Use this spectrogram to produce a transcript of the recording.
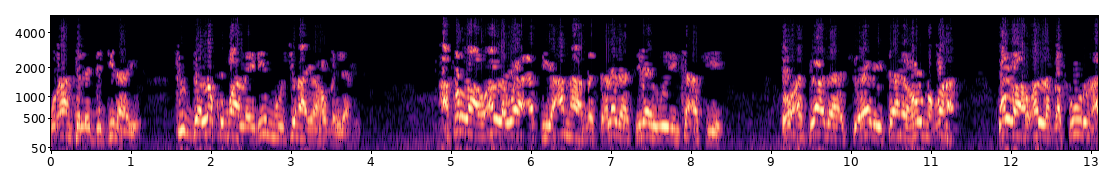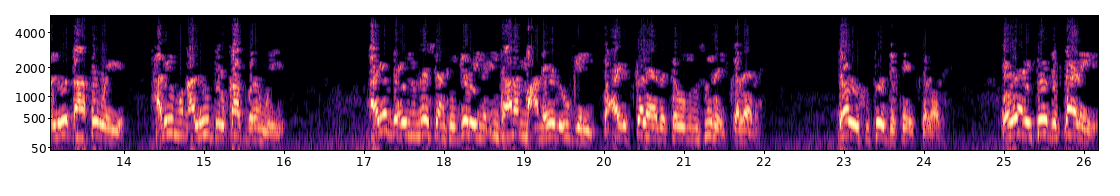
qur'aanka la dejinaayo tubda lakum waa laydiin muujinayaa hawdha ilaahay cafallaahu alla waa cafiye canhaa mas'aladaas ilaahay wuu idinka cafiyey oo ashyaadaa ad su'aalaysaane how noqona wallaahu alla kafuurun allihii dhaafo weeye xaliimun allihii dulqaad badan weeye. Aayadda aynu meeshaan ka gelayno intaanan macnayada u gelin waxay iska leedahay sabab nusuula iska leedahay. Sababay ku soo degtay iska leedahay. Oo waxay soo degtaa layidhi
